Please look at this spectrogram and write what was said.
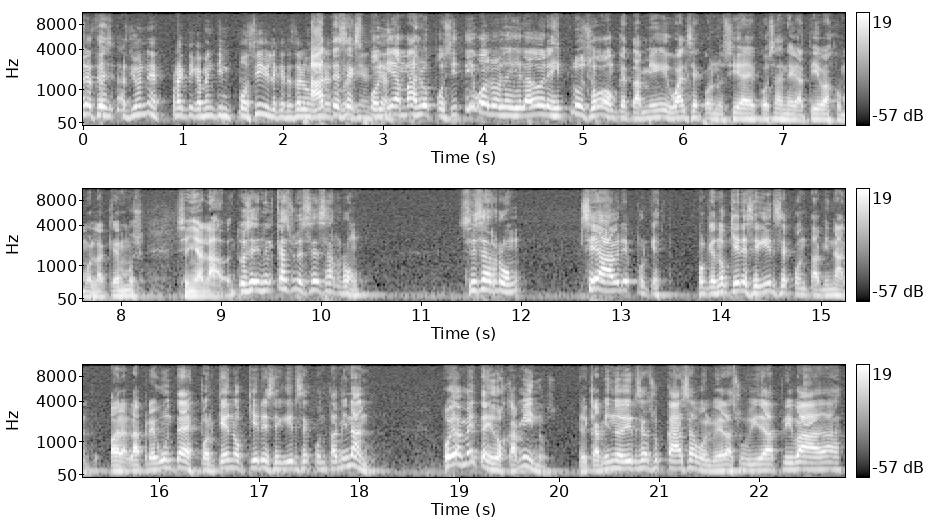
de antes- aceptación, es prácticamente imposible que te salga un Antes candidato se exponía más lo positivo a los legisladores, incluso, aunque también igual se conocía de cosas negativas como la que hemos señalado. Entonces, en el caso de César Ron, César Ron se abre porque, porque no quiere seguirse contaminando. Ahora, la pregunta es, ¿por qué no quiere seguirse contaminando? Obviamente hay dos caminos. El camino de irse a su casa, volver a su vida privada,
